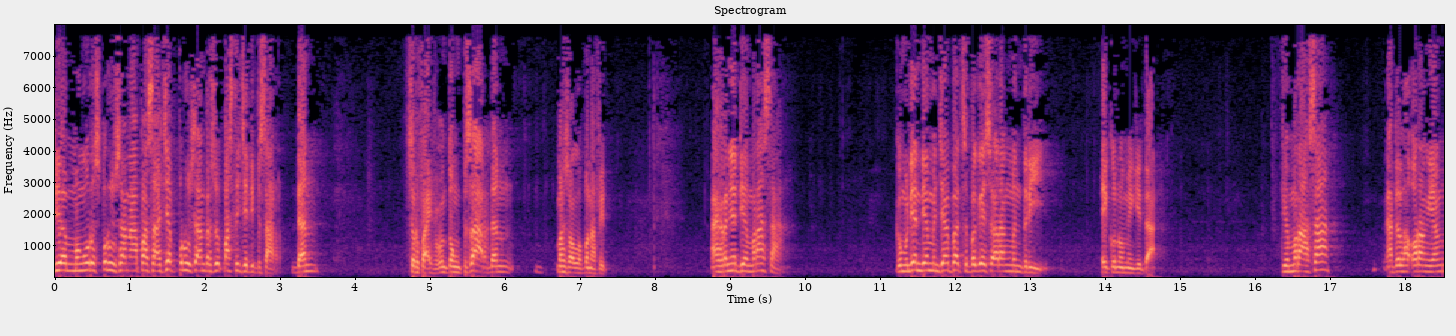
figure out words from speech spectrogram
Dia mengurus perusahaan apa saja, perusahaan tersebut pasti jadi besar dan survive, untung besar dan masya Allah penafit. Akhirnya dia merasa, kemudian dia menjabat sebagai seorang menteri ekonomi kita. Dia merasa adalah orang yang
